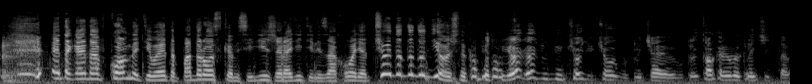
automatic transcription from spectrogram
Это когда в комнате вы это подростком сидишь, и родители заходят. Что это ты тут делаешь на компьютере? Я, я ничего, ничего, выключаю. Как ее выключить там?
